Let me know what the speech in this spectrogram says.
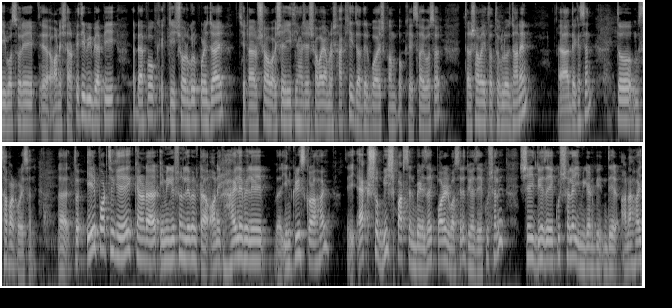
এই বছরে অনেক সারা পৃথিবীব্যাপী ব্যাপক একটি শোরগোল পড়ে যায়, সেটার সব, সেই ইতিহাসে সবাই আমরা সাক্ষী, যাদের বয়স কমপক্ষে ছয় বছর, তারা সবাই তথ্যগুলো জানেন দেখেছেন, তো সাফার করেছেন। তো এরপর থেকে কানাডার ইমিগ্রেশন লেভেলটা অনেক হাই লেভেলে ইনক্রিজ করা হয়, এই একশো বিশ পার্সেন্ট বেড়ে যায় পরের বছরে, দুই একুশ সালে। সেই দুই হাজার একুশ সালে ইমিগ্রেন্টদের আনা হয়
